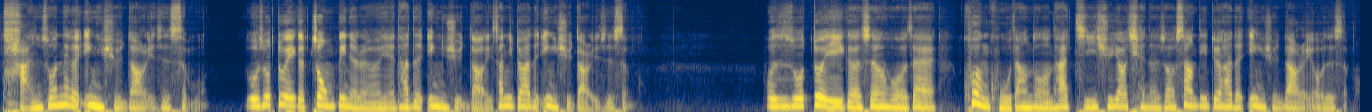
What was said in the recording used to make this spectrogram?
谈说那个应许到底是什么？如果说对一个重病的人而言，他的应许到底，上帝对他的应许到底是什么？或者是说，对一个生活在困苦当中的他急需要钱的时候，上帝对他的应许到底又是什么？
